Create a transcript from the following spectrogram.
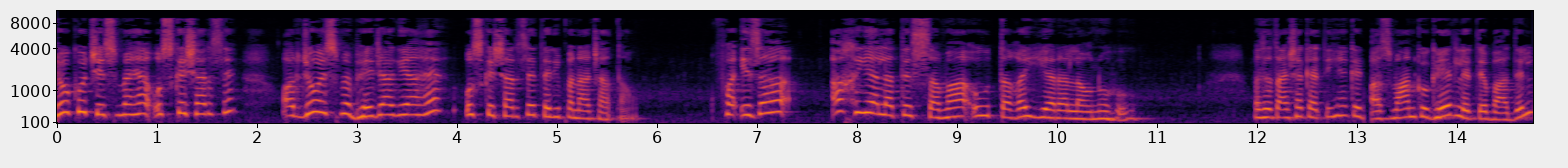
جو کچھ اس میں ہے اس کے شر سے اور جو اس میں بھیجا گیا ہے، اس کے شر سے تیری پنا چاہتا ہوں۔ فضا اخ سما تغیر لون حضرت عائشہ کہتی ہیں کہ آسمان کو گھیر لیتے بادل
